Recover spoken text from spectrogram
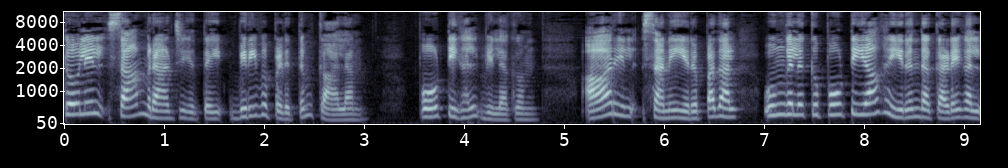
தொழில் சாம்ராஜ்யத்தை விரிவுபடுத்தும் காலம். போட்டிகள் விலகும். ஆறில் சனி இருப்பதால் உங்களுக்கு போட்டியாக இருந்த கடைகள்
